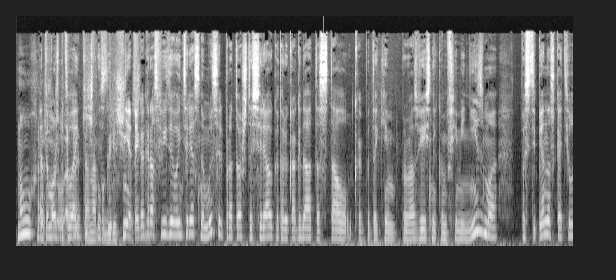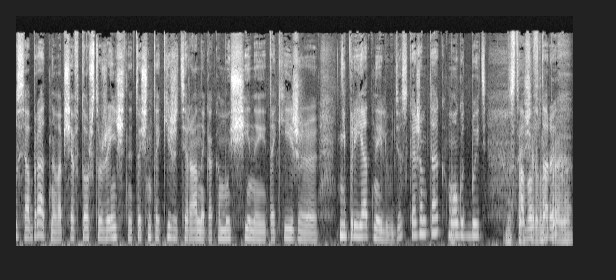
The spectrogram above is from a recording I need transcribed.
Ну, хорошо, Это может быть логичность. Нет, я как раз видела интересную мысль про то, что сериал, который когда-то стал как бы таким провозвестником феминизма, постепенно скатился обратно вообще в то, что женщины точно такие же тираны, как и мужчины, и такие же неприятные люди, скажем так, могут быть. Настоящее а во-вторых,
